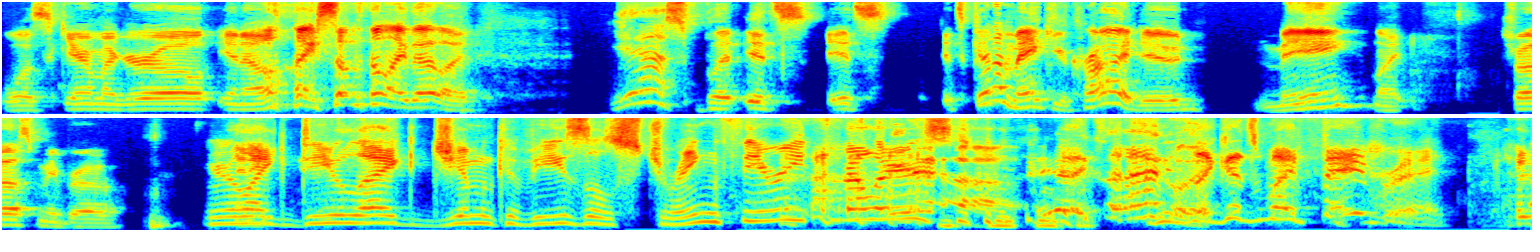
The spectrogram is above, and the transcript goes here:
Will scare my girl? You know, like something like that. Like, yes, but it's it's it's gonna make you cry, dude. Me, like, trust me, bro. You're Yeah. like, do you like Jim Caviezel's string theory thrillers? yeah, And he's exactly. like, it's my favorite. in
